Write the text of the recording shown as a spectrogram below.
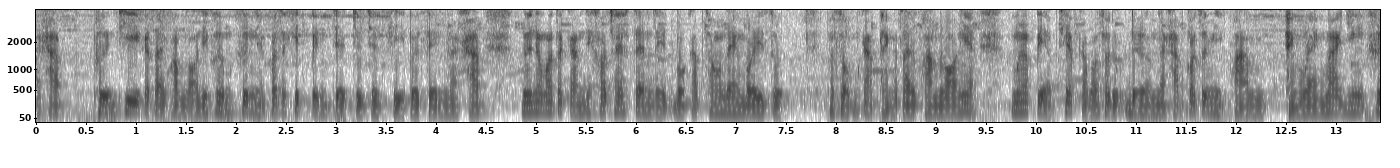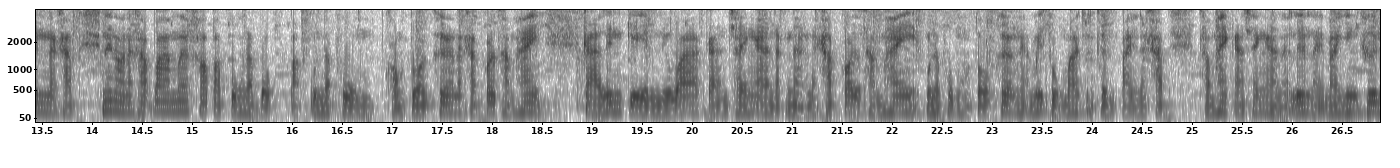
นะครับ พื้นที่กระจายความร้อนที่เพิ่มขึ้นเนี่ยก็จะคิดเป็น 7.74%นะครับ ด้วยนวัตกรรมที่เขาใช้สเตนเลสบวกกับทองแดงบริสุทธิ์ ผสมกับแผ่นกระจายความร้อนเนี่ย เมื่อเปรียบเทียบกับวัสดุเดิมนะครับ ก็จะมีความแข็งแรงมากยิ่งขึ้นนะครับ แน่นอนนะครับว่าเมื่อเขาปรับปรุงระบบปรับอุณหภูมิของตัวเครื่องนะครับ ก็จะทำให้ การเล่นเกมหรือว่าการใช้งานหนักๆนะครับก็จะทำให้อุณหภูมิของตัวเครื่องเนี่ยไม่สูงมากจนเกินไปนะครับทำให้การใช้งานเนี่ยลื่นไหลมากยิ่งขึ้น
